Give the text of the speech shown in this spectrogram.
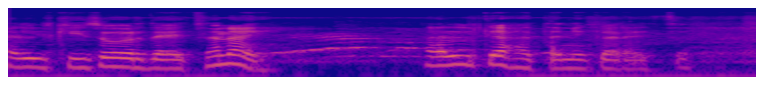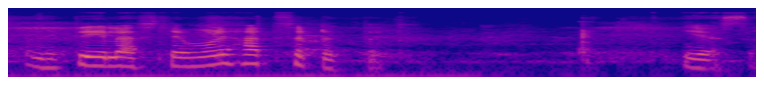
हलकी जोर द्यायचा नाही. हलक्या हाताने करायचं. आणि तेल असल्यामुळे हात सटकतात. हे असं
